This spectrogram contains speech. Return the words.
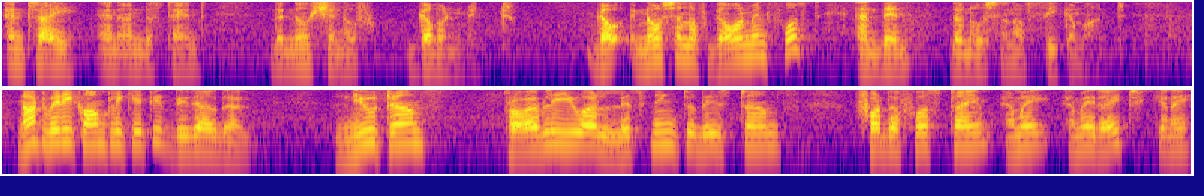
and try and understand the notion of government. Notion of government first and then the notion of C command. Not very complicated, these are the new terms, probably you are listening to these terms for the first time, am I, am I right? Can I,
